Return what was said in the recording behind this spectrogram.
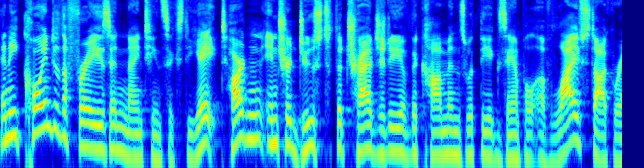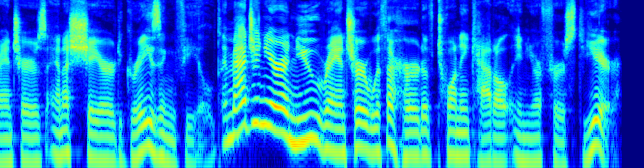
and he coined the phrase in 1968. Hardin introduced the tragedy of the commons with the example of livestock ranchers and a shared grazing field. Imagine you're a new rancher with a herd of 20 cattle in your first year.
